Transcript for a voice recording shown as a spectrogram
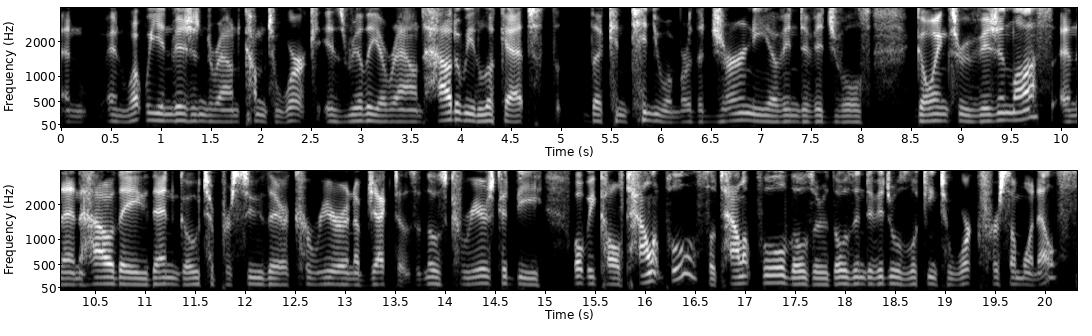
And, and what we envisioned around Come to Work is really around how do we look at the, the continuum or the journey of individuals going through vision loss and then how they then go to pursue their career and objectives. And those careers could be what we call talent pool. So talent pool those are those individuals looking to work for someone else.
